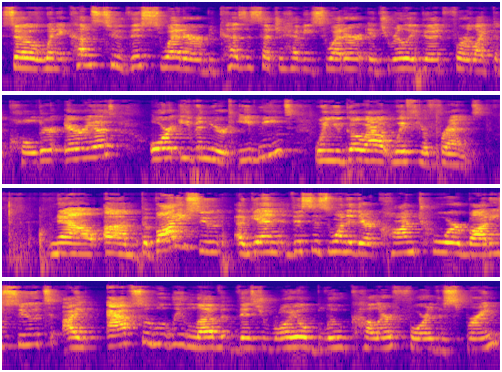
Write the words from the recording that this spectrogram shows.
So when it comes to this sweater, because it's such a heavy sweater, it's really good for like the colder areas or even your evenings when you go out with your friends. Now, um, the bodysuit, again, this is one of their contour bodysuits. I absolutely love this royal blue color for the spring.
